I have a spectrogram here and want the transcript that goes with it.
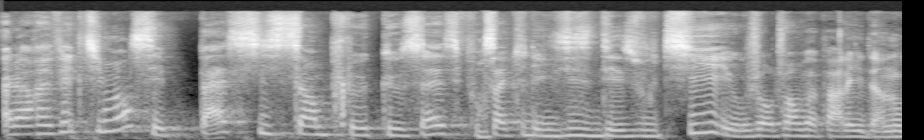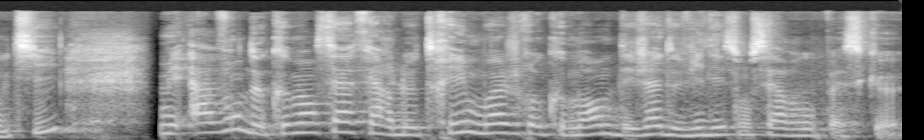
Alors effectivement, c'est pas si simple que ça. C'est pour ça qu'il existe des outils. Et aujourd'hui, on va parler d'un outil. Mais avant de commencer à faire le tri, moi, je recommande déjà de vider son cerveau parce que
